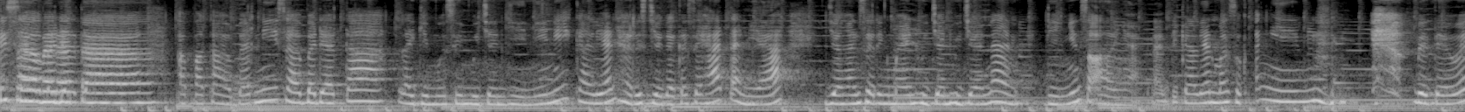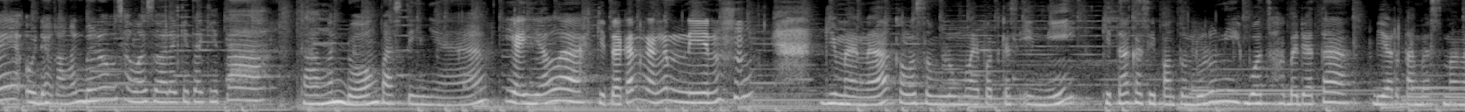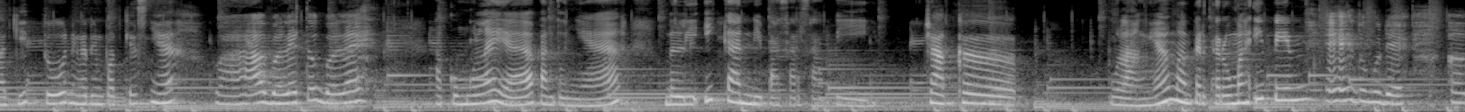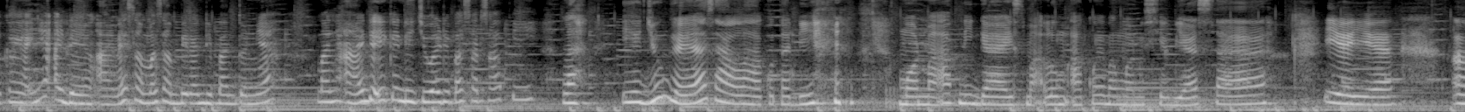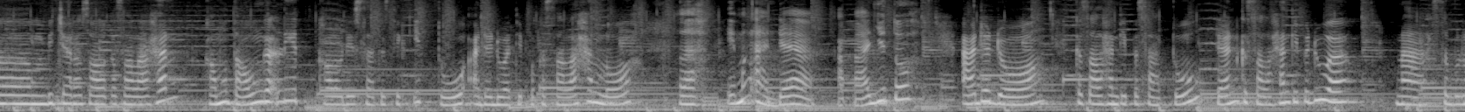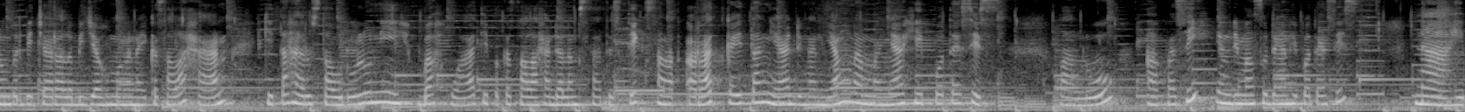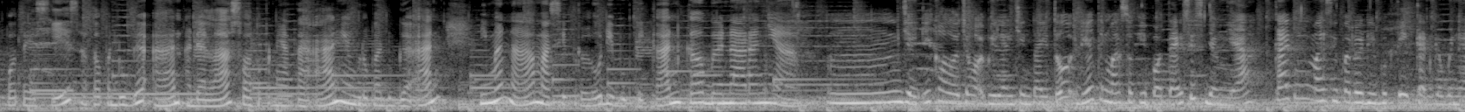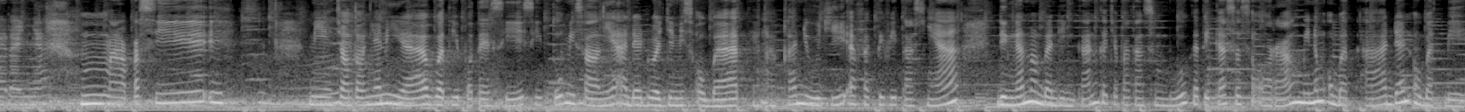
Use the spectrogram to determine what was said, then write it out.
Hai sahabat data. Apa kabar nih sahabat data? Lagi musim hujan gini nih kalian harus jaga kesehatan ya. Jangan sering main hujan-hujanan, dingin soalnya. Nanti kalian masuk angin. BTW, udah kangen belum sama suara kita-kita? Kangen dong pastinya. Ya iyalah, kita kan ngangenin. Gimana kalau sebelum mulai podcast ini, kita kasih pantun dulu nih buat sahabat data, biar tambah semangat gitu dengerin podcastnya. Wah, boleh tuh, boleh. Aku mulai ya pantunnya. Beli ikan di pasar sapi. Cakep. Pulangnya mampir ke rumah Ipin. Eh, tunggu deh. Uh, kayaknya ada yang aneh sama sampiran di pantunnya. Mana ada ikan dijual di pasar sapi? Lah, iya juga ya, salah aku tadi. Mohon maaf nih guys, maklum aku emang manusia biasa. Iya iya. Um, bicara soal kesalahan, kamu tahu nggak Lid? Kalau di statistik itu ada dua tipe kesalahan loh. Lah, emang ada? Apa aja tuh? Ada dong, kesalahan tipe 1 dan kesalahan tipe 2. Nah, sebelum berbicara lebih jauh mengenai kesalahan, kita harus tahu dulu nih bahwa tipe kesalahan dalam statistik sangat erat kaitannya dengan yang namanya hipotesis. Lalu, apa sih yang dimaksud dengan hipotesis? Nah, hipotesis atau pendugaan adalah suatu pernyataan yang berupa dugaan di mana masih perlu dibuktikan kebenarannya. Hmm, jadi kalau cowok bilang cinta itu dia termasuk hipotesis dong ya? Kan masih perlu dibuktikan kebenarannya. Hmm, apa sih? Ih. Nih, contohnya nih ya, buat hipotesis itu misalnya ada dua jenis obat yang akan diuji efektivitasnya dengan membandingkan kecepatan sembuh ketika seseorang minum obat A dan obat B.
